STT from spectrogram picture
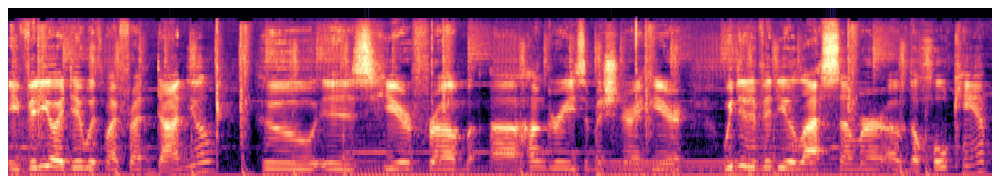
a video I did with my friend Daniel who is here from uh, Hungary. He's a missionary here. We did a video last summer of the whole camp.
